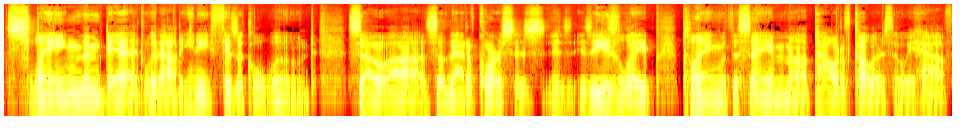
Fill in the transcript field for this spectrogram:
slaying them dead without any physical wound. So, uh, so that of course is is, is easily playing with the same uh, palette of colors that we have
